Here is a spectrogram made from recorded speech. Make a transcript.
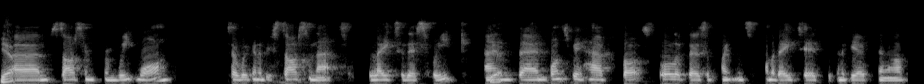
Yep. um, starting from week one. so we're going to be starting that later this week. And yep. then once we have got all of those appointments accommodated, we're going to be opening our,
